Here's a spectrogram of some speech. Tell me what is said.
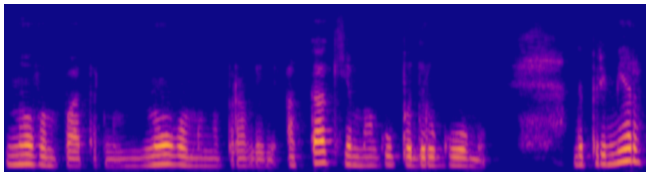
новым паттернам, новому направлению. А как я могу по-другому? Например,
